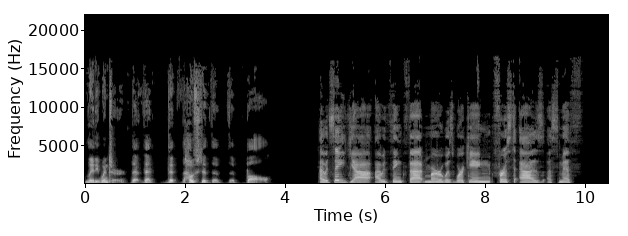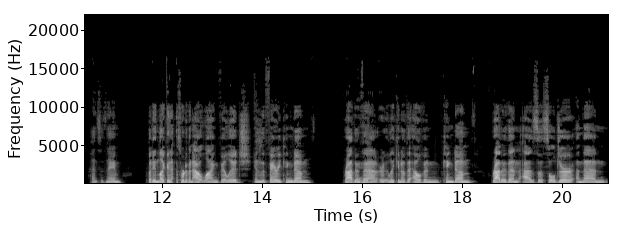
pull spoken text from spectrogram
Lady Winter that that that hosted the the ball. I would say, yeah, I would think that Mur was working first as a smith, hence his name, but in like a sort of an outlying village in the fairy kingdom, rather Mhm. than, or like, you know, the elven kingdom, rather than as a soldier. And then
